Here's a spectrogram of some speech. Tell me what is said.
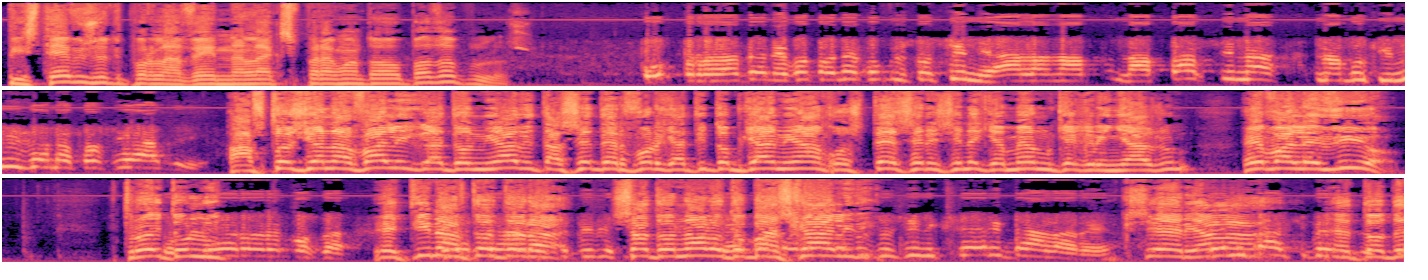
Πιστεύεις ότι προλαβαίνει να αλλάξει πράγματα ο Παδόπουλος; Που προλαβαίνει, εγώ τον έχω εμπιστοσύνη, αλλά να, να πάψει να, να μου θυμίζει Αναστασιάδης. Αυτός για να βάλει για τον Ιάδη τα center for γιατί το πιάνει άγχος. Τέσσερις είναι και μένουν και γκρινιάζουν. Έβαλε δύο. Τρώει το λου. ξέρω, ρε, Κώστα. Ε, τι είναι Δεν αυτό ξέρω, τώρα, επειδή- σαν τον άλλο τον Εγώ Πασχάλη. έχω εμπιστοσύνη, ξέρει μπάλα, ρε. Ξέρει, Δεν αλλά, υπάρχει ε, περίπτωση. τότε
